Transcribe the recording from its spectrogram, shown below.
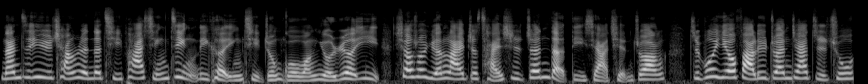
男子异于常人的奇葩行径立刻引起中国网友热议，笑说原来这才是真的地下钱庄。只不过也有法律专家指出，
